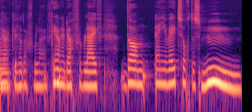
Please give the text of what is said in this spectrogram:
ja, kinderdagverblijf. Ja. kinderdagverblijf, dan en je weet 's ochtends, hmm,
